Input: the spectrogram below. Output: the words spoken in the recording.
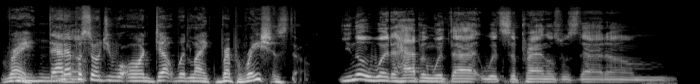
Right. Mhm. That Yeah. episode you were on dealt with like reparations, though. You know what happened with that with Sopranos was that um,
